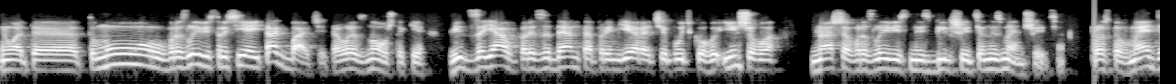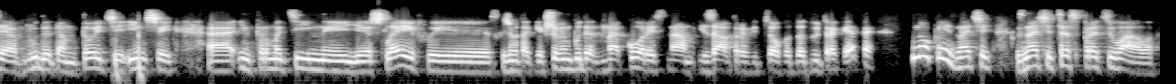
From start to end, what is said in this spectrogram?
Ну, От, е, тому вразливість Росія і так бачить, але знову ж таки від заяв президента, прем'єра чи будь-кого іншого наша вразливість не збільшується, не зменшується. Просто в медіа буде там той чи інший е, інформаційний шлейф. І, скажімо так, якщо він буде на користь нам і завтра від цього дадуть ракети, ну окей, значить, значить, це спрацювало.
